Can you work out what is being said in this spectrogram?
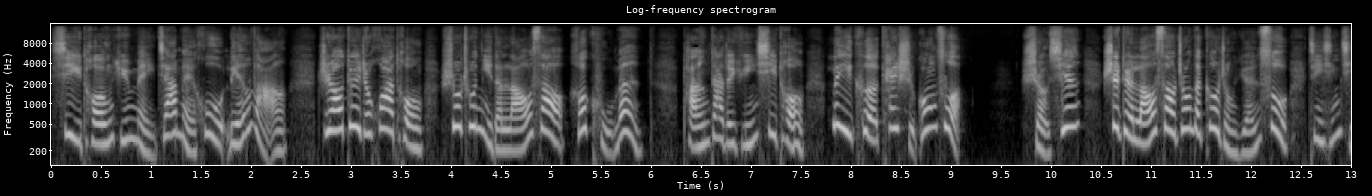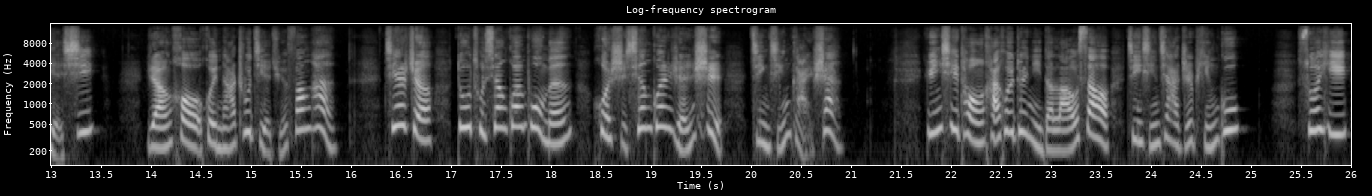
系统与每家每户联网，只要对着话筒说出你的牢骚和苦闷，庞大的云系统立刻开始工作。首先是对牢骚中的各种元素进行解析，然后会拿出解决方案。接着督促相关部门或是相关人士进行改善，云系统还会对你的牢骚进行价值评估，所以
